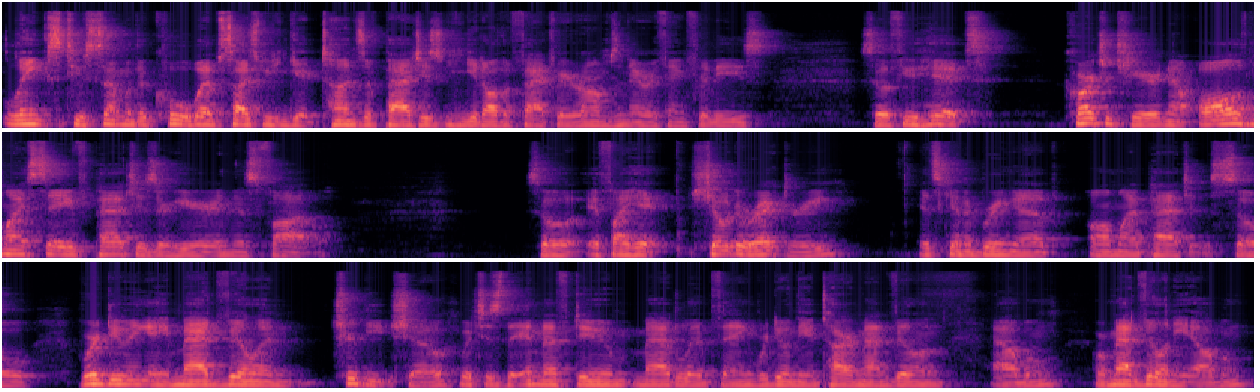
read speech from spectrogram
links to some of the cool websites you can get tons of patches. You can get all the factory ROMs and everything for these. So if you hit cartridge here, now all of my saved patches are here in this file. So if I hit show directory, it's going to bring up all my patches. So we're doing a Madvillain tribute show, which is the MF Doom Madlib thing. We're doing the entire Madvillain album or Madvillainy album.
